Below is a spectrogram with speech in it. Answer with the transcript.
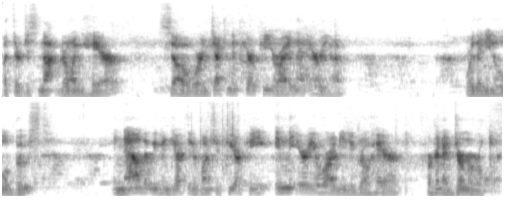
but they're just not growing hair. So we're injecting the PRP right in that area where they need a little boost. And now that we've injected a bunch of PRP in the area where I need to grow hair, we're going to derma roll it.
